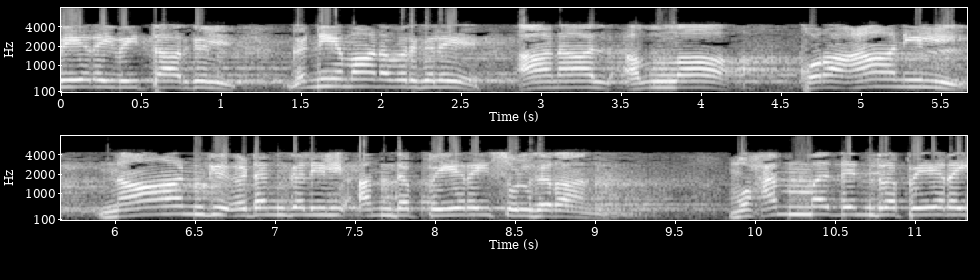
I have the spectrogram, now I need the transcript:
பெயரை வைத்தார்கள். கண்ணியமானவர்களே ஆனால் அல்லாஹ் குரானில் நான்கு இடங்களில் அந்த பெயரை சொல்கிறான். முஹம்மது என்ற பெயரை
